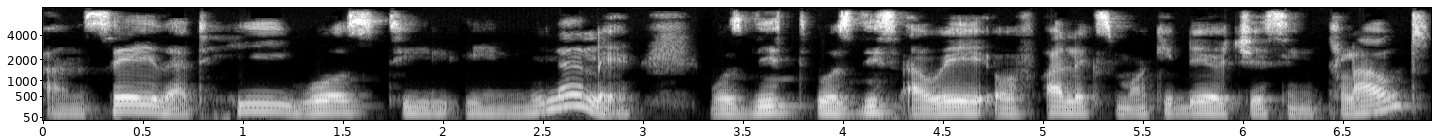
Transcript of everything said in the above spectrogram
and say that he was still in Milele. Was this was this a way of Alex Mwakideu chasing clout?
